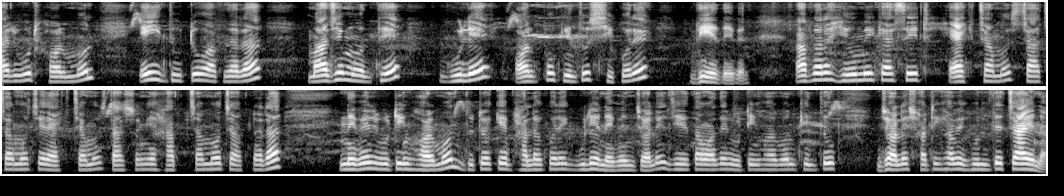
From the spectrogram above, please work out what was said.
আর রুট হরমোন এই দুটো আপনারা মাঝে মধ্যে গুলে অল্প কিন্তু শিকড়ে দিয়ে দেবেন। আপনারা হিউমিক অ্যাসিড এক চামচ, চা চামচের এক চামচ, তার সঙ্গে হাফ চামচ আপনারা নেবেন রুটিং হরমোন। দুটোকে ভালো করে গুলে নেবেন জলে। যেহেতু আমাদের রুটিং হরমোন কিন্তু জলে সঠিকভাবে গুলতে চায় না।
